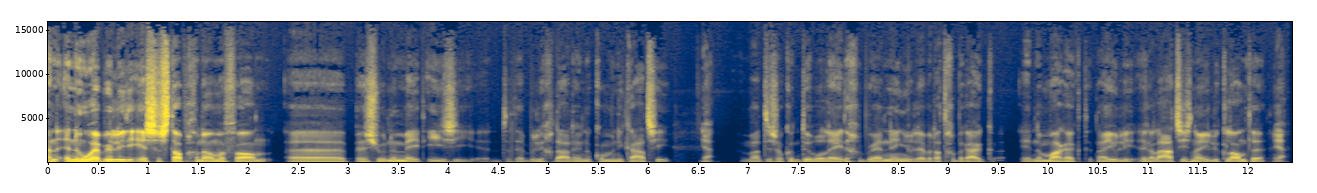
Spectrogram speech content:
En, en, hoe hebben jullie die eerste stap genomen van uh, pensioenen made easy? Dat hebben jullie gedaan in de communicatie. Ja. Maar het is ook een dubbelledige branding. Jullie hebben dat gebruikt in de markt naar jullie relaties, naar jullie klanten. Ja.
